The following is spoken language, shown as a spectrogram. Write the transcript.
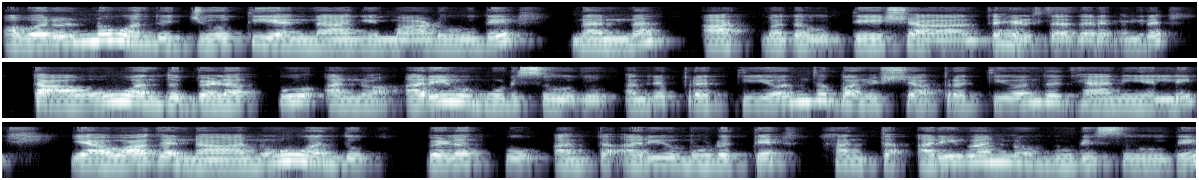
ಅವರನ್ನು ಒಂದು ಜ್ಯೋತಿಯನ್ನಾಗಿ ಮಾಡುವುದೇ ನನ್ನ ಆತ್ಮದ ಉದ್ದೇಶ ಅಂತ ಹೇಳ್ತಾ ಇದ್ದಾರೆ. ಅಂದ್ರೆ ತಾವು ಒಂದು ಬೆಳಕು ಅನ್ನೋ ಅರಿವು ಮೂಡಿಸುವುದು. ಅಂದ್ರೆ ಪ್ರತಿಯೊಂದು ಮನುಷ್ಯ, ಪ್ರತಿಯೊಂದು ಧ್ಯಾನಿಯಲ್ಲಿ ಯಾವಾಗ ನಾನು ಒಂದು ಬೆಳಕು ಅಂತ ಅರಿವು ಮೂಡುತ್ತೆ, ಅಂತ ಅರಿವನ್ನು ಮೂಡಿಸುವುದೇ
